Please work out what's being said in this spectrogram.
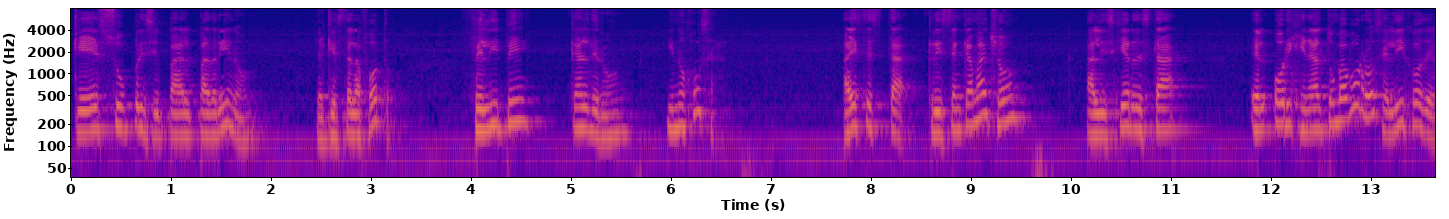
que es su principal padrino? Y aquí está la foto. Felipe Calderón Hinojosa. A este está Cristian Camacho, a la izquierda está el original Tumbaburros, el hijo de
